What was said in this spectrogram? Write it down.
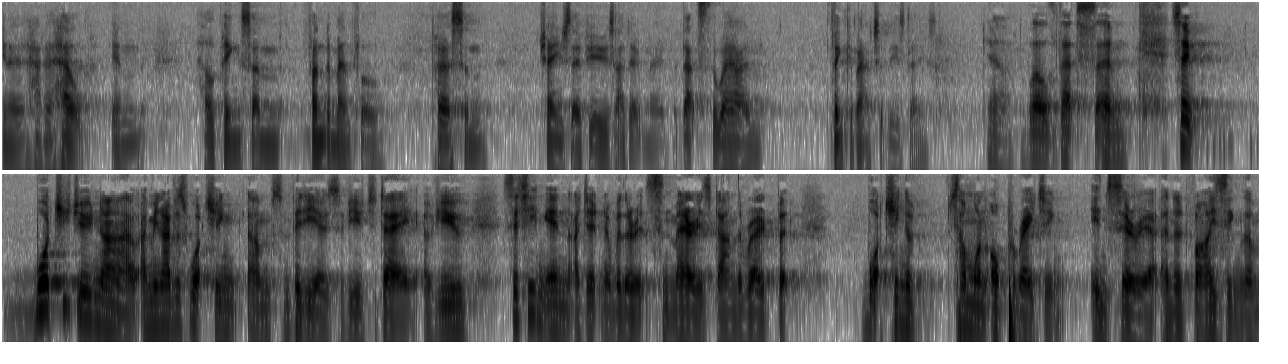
you know, had a help in helping some fundamental person change their views. I don't know, but that's the way I think about it these days. Yeah, well, that's um, so. What do you do now? I mean, I was watching um, some videos of you today, of you sitting in, I don't know whether it's St. Mary's down the road, but watching a, someone operating in Syria and advising them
